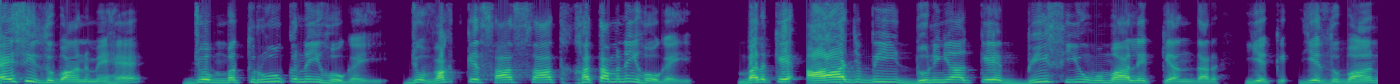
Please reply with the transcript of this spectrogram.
ऐसी ज़ुबान में है जो मतरूक नहीं हो गई, जो वक्त के साथ साथ खत्म नहीं हो गई बल्कि आज भी दुनिया के बीसियों ममालिक के अंदर ये ये ज़ुबान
